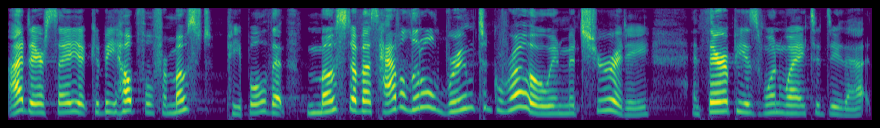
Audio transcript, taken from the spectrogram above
I dare say it could be helpful for most people that most of us have a little room to grow in maturity, and therapy is one way to do that.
